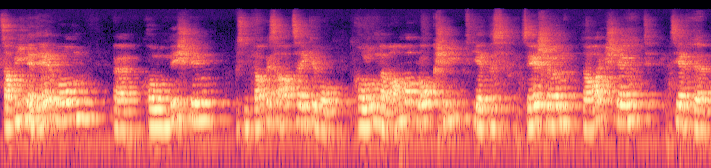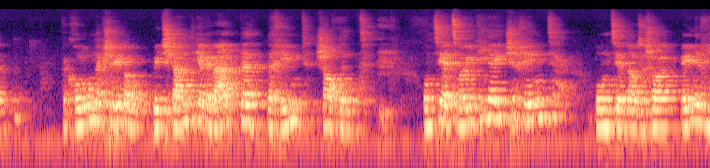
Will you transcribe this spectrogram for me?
Sabine Dermon, eine Kolumnistin aus dem Tagesanzeiger, die Kolumne Mama Blog schreibt, die hat das sehr schön dargestellt. Sie hat eine, Kolumne geschrieben, weil das ständige Bewerten dem Kind schadet. Und sie hat zwei Teenager-Kinder und sie hat also schon einige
